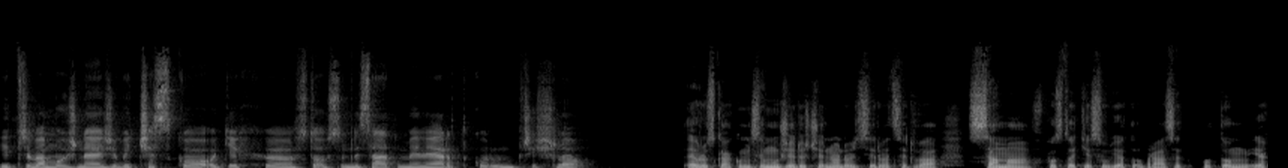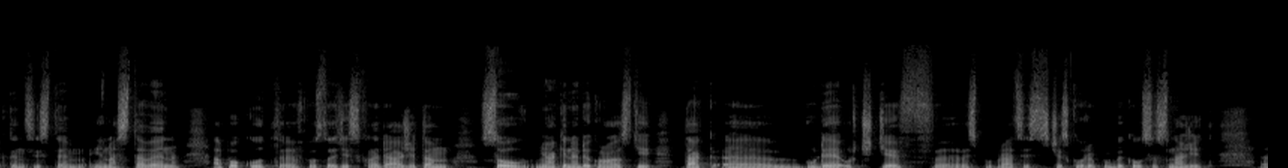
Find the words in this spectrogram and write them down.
je třeba možné, že by Česko o těch 180 miliard korun přišlo? Evropská komise může do června 2022 sama v podstatě se udělat obrázek o tom, jak ten systém je nastaven a pokud eh, v podstatě shledá, že tam jsou nějaké nedokonalosti, tak eh, bude určitě v, eh, ve spolupráci s Českou republikou se snažit eh,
